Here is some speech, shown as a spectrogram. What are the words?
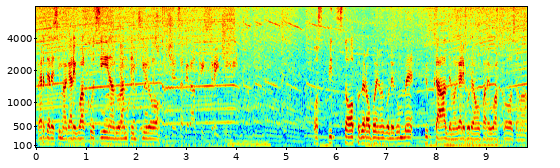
perdere sì magari qualcosina durante il giro. Post pit stop però poi noi con le gomme più calde magari potevamo fare qualcosa ma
